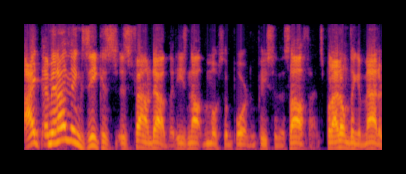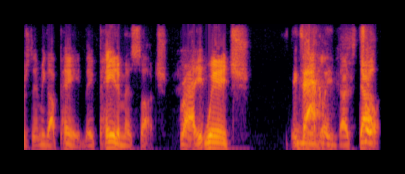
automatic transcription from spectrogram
I, I mean, I think Zeke is, is found out that he's not the most important piece of this offense, but I don't think it matters to him. He got paid. They paid him as such, Right. which Exactly. that's So,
